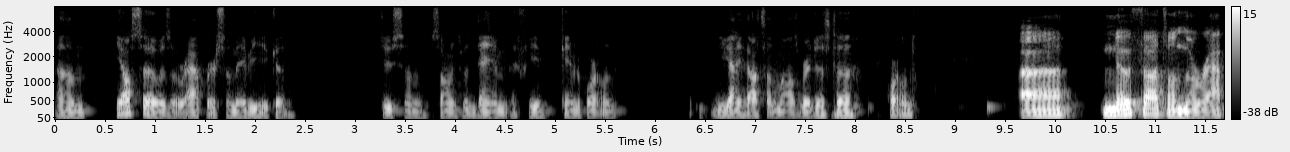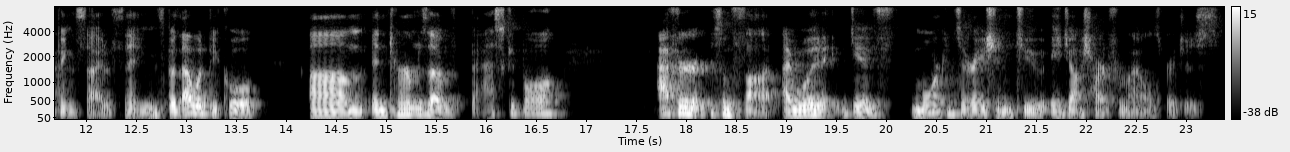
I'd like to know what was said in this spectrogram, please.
Um, he also is a rapper, so maybe he could do some songs with Dame if he came to Portland. You got any thoughts on Miles Bridges to Portland? Uh, no thoughts on the rapping side of things, but that would be cool. Um, in terms of basketball, after some thought, I would give more consideration to a Josh Hart for Miles Bridges.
